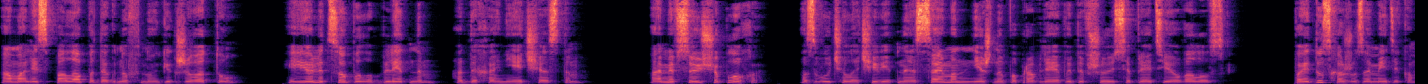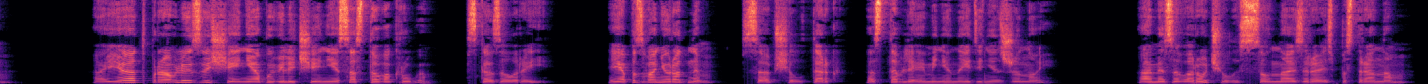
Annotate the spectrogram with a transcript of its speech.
Амали спала, подогнув ноги к животу. Ее лицо было бледным, а дыхание частым. «Аме все еще плохо», – озвучил очевидное Саймон, нежно поправляя выбившуюся прядь ее волос. «Пойду схожу за медиком». «А я отправлю извещение об увеличении состава круга», – сказал Рэй. «Я позвоню родным», – сообщил Тарк, оставляя меня наедине с женой. Ами заворочилась, сонно озираясь по сторонам.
